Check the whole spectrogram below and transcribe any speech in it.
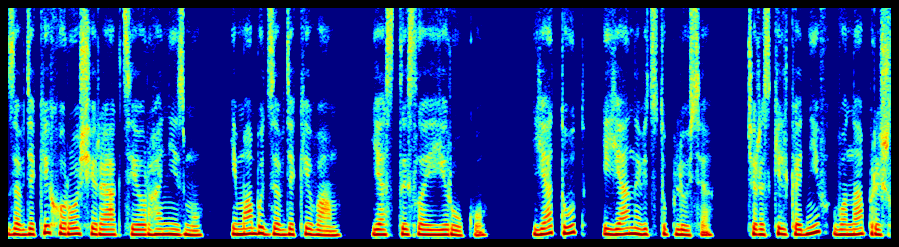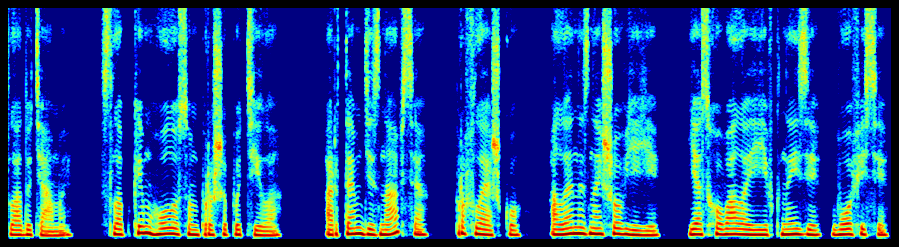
завдяки хорошій реакції організму, і, мабуть, завдяки вам. Я стисла її руку. Я тут, і я не відступлюся. Через кілька днів вона прийшла до тями. Слабким голосом прошепотіла. Артем дізнався про флешку, але не знайшов її. Я сховала її в книзі, в офісі.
